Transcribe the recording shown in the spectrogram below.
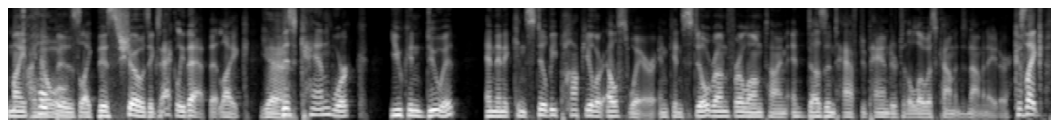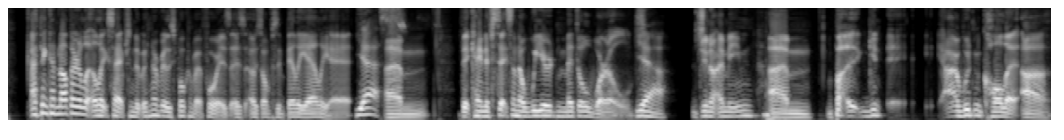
My I hope know. is like this shows exactly that that like Yeah. this can work, you can do it, and then it can still be popular elsewhere and can still run for a long time and doesn't have to pander to the lowest common denominator. Because like I think another little exception that we've never really spoken about before is is, is obviously Billy Elliot. Yes. Um, that kind of sits in a weird middle world. Yeah. Do you know what I mean? Um, but you, I wouldn't call it a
